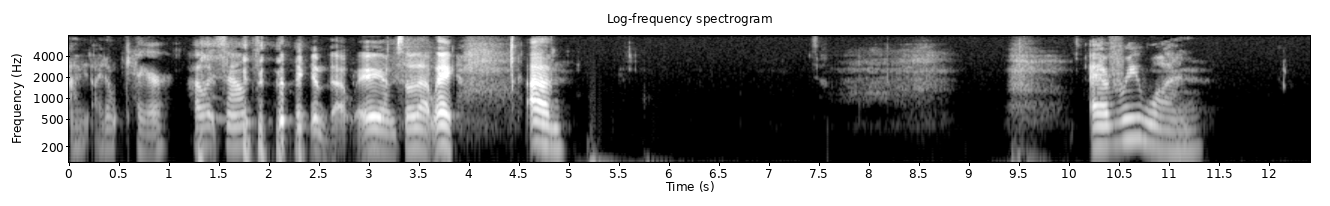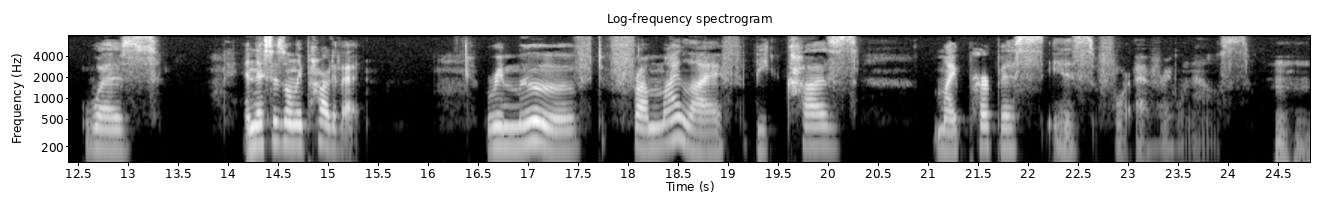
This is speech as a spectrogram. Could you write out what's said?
I, I don't care how it sounds. I am that way. I'm so that way. Um, everyone was, and this is only part of it, removed from my life because my purpose is for everyone else. Mm-hmm.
